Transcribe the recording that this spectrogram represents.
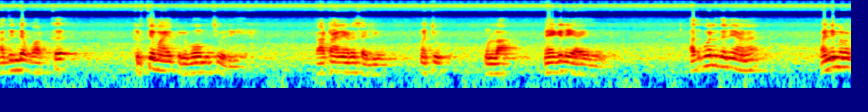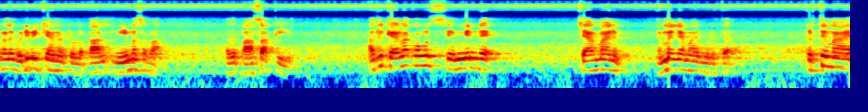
അതിന്റെ വർക്ക് കൃത്യമായി പുരോഗമിച്ചു വരികയാണ്. കാട്ടാനയുടെ ശല്യവും മറ്റുമുള്ള മേഖലയായതുകൊണ്ട്. അതുപോലെ തന്നെയാണ് വന്യമൃഗങ്ങളെ വെടിവെക്കാനായിട്ടുള്ള പാൽ നിയമസഭ അത് പാസ്സാക്കുകയും അതിൽ കേരള കോൺഗ്രസ് എമ്മിന്റെ ചെയർമാനും എം എൽ എമാരും എടുത്ത കൃത്യമായ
